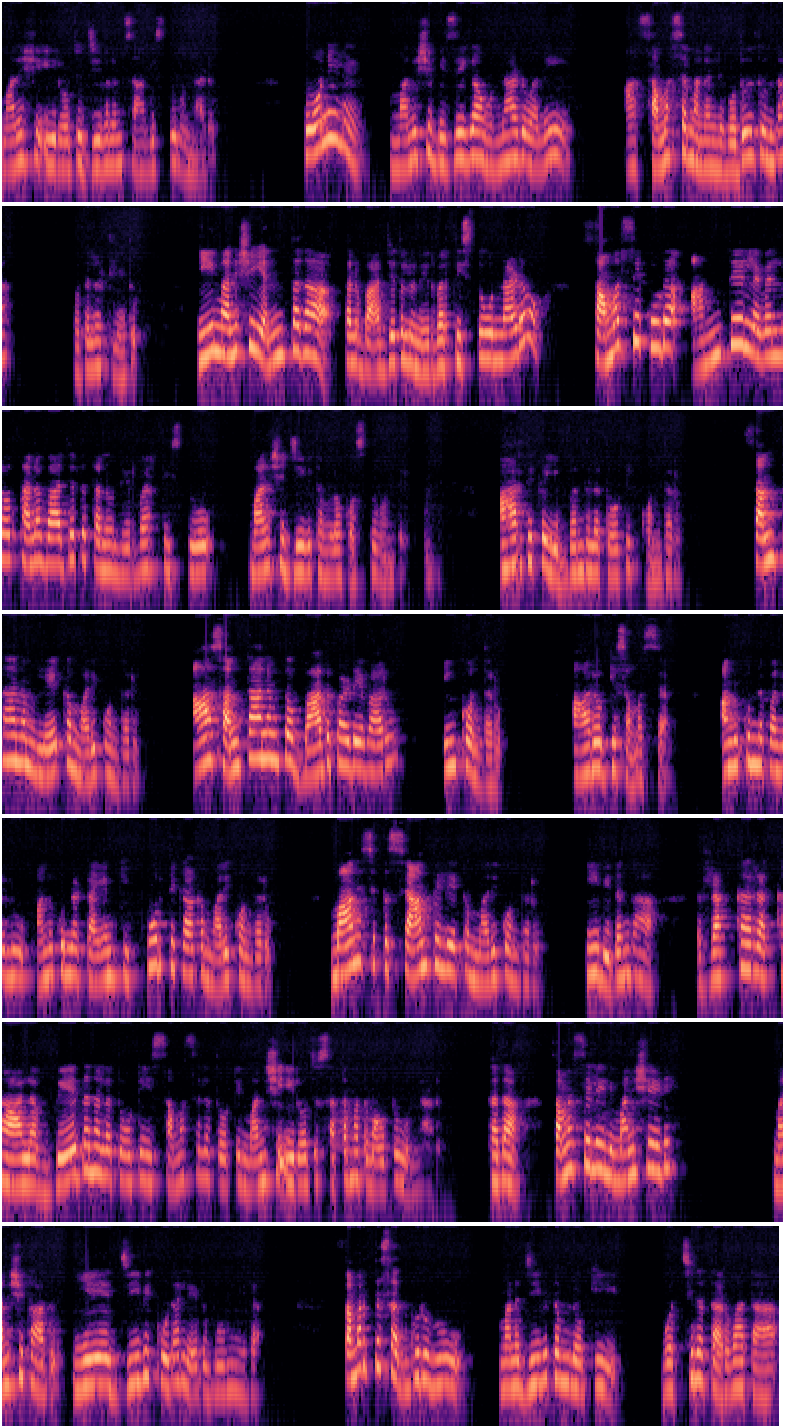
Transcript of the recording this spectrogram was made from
మనిషి ఈరోజు జీవనం సాగిస్తూ ఉన్నాడు. పోనీలే మనిషి బిజీగా ఉన్నాడు అని ఆ సమస్య మనల్ని వదులుతుందా? వదలట్లేదు. ఈ మనిషి ఎంతగా తన బాధ్యతలు నిర్వర్తిస్తూ ఉన్నాడో సమస్య కూడా అంతే లెవెల్లో తన బాధ్యత తను నిర్వర్తిస్తూ మనిషి జీవితంలోకి వస్తూ ఉంది. ఆర్థిక ఇబ్బందులతోటి కొందరు సంతానం లేక మరికొందరు ఆ సంతానంతో బాధపడేవారు ఇంకొందరు. ఆరోగ్య సమస్య. అనుకున్న పనులు అనుకున్న టైంకి పూర్తి కాక మరికొందరు. మానసిక శాంతి లేక మరికొందరు. ఈ విధంగా రకరకాల వేదనలతోటి సమస్యలతోటి మనిషి ఈరోజు సతమతమవుతూ ఉన్నాడు. కదా సమస్య లేని మనిషేడి మనిషి కాదు. ఏ జీవి కూడా లేదు భూమి మీద. సమర్థ సద్గురువు మన జీవితంలోకి వచ్చిన తర్వాత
